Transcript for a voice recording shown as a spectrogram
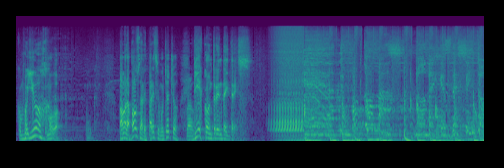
¿Como yo? Como vos, nunca. Vamos a la pausa, ¿les parece, muchachos? 10 con 33. Quédate un poco más, no dejes de sintonizar.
